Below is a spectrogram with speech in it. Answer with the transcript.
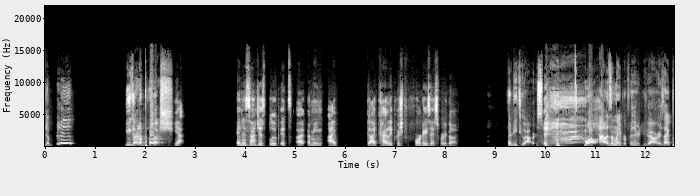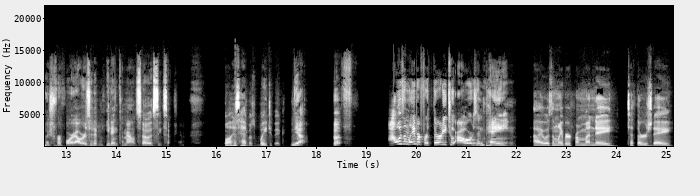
bloop, bloop. You gotta push. Yeah. And it's not just bloop. It's I, I mean I God Kylie pushed for four days. I swear to God. 32 hours. well, I was in labor for 32 hours. I pushed for four hours. It didn't, he didn't come out, so C section. well, his head was way too big. Yeah. But I was in labor for 32 hours in pain. I was in labor from Monday to Thursday.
